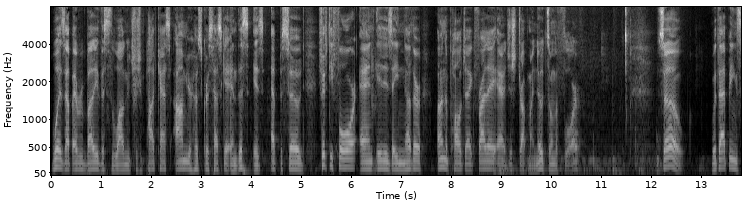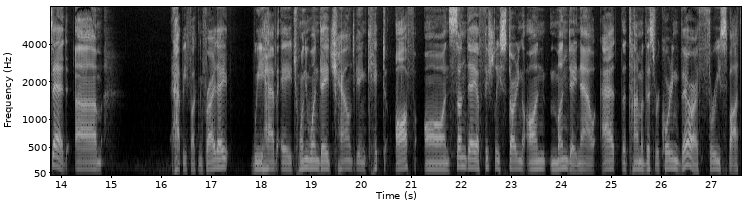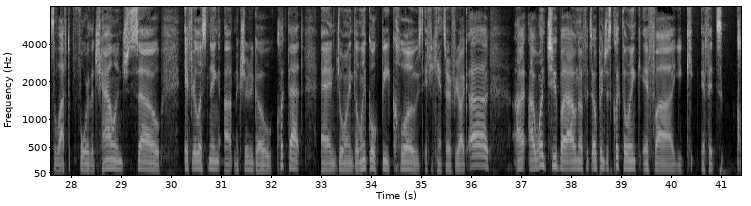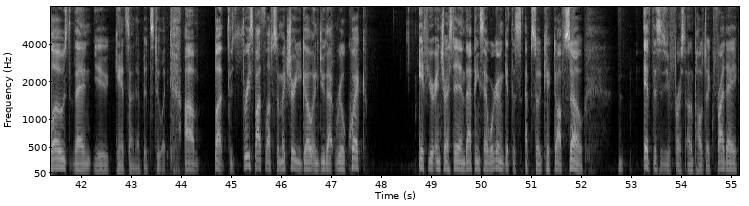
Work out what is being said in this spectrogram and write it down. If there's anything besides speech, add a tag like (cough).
What is up, everybody? This is the Wild Nutrition Podcast. I'm your host, Chris Heskett, and this is episode 54, and it is another Unapologetic Friday. And I just dropped my notes on the floor. So, with that being said, um, happy fucking Friday. We have a 21 day challenge getting kicked off on Sunday, officially starting on Monday. Now, at the time of this recording, there are three spots left for the challenge. So, if you're listening, uh, make sure to go click that and join. The link will be closed if you can't. So, if you're like, uh, I, I want to, but I don't know if it's open, just click the link. If uh, you if it's closed, then you can't sign up. It's too late. Um, but there's three spots left, so make sure you go and do that real quick if you're interested. And that being said, we're going to get this episode kicked off. So if this is your first Unapologetic Friday,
